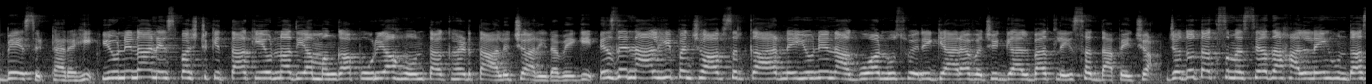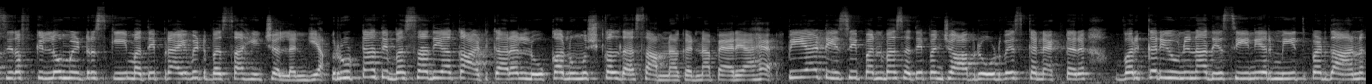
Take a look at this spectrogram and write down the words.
ਬੇਸਿੱਟਾ ਰਹੀ। ਯੂਨੀਅਨਾਂ ਨੇ ਸਪਸ਼ਟ ਕੀਤਾ ਕਿ ਉਹਨਾਂ ਦੀਆਂ ਮੰਗਾਂ ਪੂਰੀਆਂ ਹੋਣ ਤੱਕ ਹੜਤਾਲ ਜਾਰੀ ਰਹੇਗੀ। ਇਸ ਦੇ ਨਾਲ ਹੀ ਪੰਜਾਬ ਸਰਕਾਰ ਨੇ ਯੂਨੀਅਨ ਆਗੂਆਂ ਨੂੰ ਸਵੇਰੇ 11 ਵਜੇ ਗੱਲਬਾਤ ਲਈ ਸੱਦਾ ਭੇਜਿਆ। ਜਦੋਂ ਤੱਕ ਸਮੱਸਿਆ ਦਾ ਹੱਲ ਨਹੀਂ ਹੁੰਦਾ, ਸਿਰਫ ਕਿਲੋਮੀਟਰ ਸਕੀਮ ਅਤੇ ਪ੍ਰਾਈਵੇਟ ਬੱਸਾਂ ਹੀ ਚੱਲਣਗੀਆਂ। ਰੂਟਾਂ ਤੇ ਬੱਸਾਂ ਦੀਆਂ ਘਾਟ ਕਾਰਨ ਲੋਕਾਂ ਨੂੰ ਮੁਸ਼ਕਲ ਦਾ ਸਾਹਮਣਾ ਕਰਨਾ ਪੈ ਰਿਹਾ ਹੈ। ਪੀਆਰਟੀਸੀ ਪਨਬਸ ਅਤੇ ਪੰਜਾਬ ਰੋਡਵੇਜ਼ ਕਨੈਕਟਰ ਵਰਕਰ ਯੂਨੀਅਨਾਂ ਦੇ ਸੀਨੀਅਰ ਮੀਤ ਪ੍ਰਧਾਨ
